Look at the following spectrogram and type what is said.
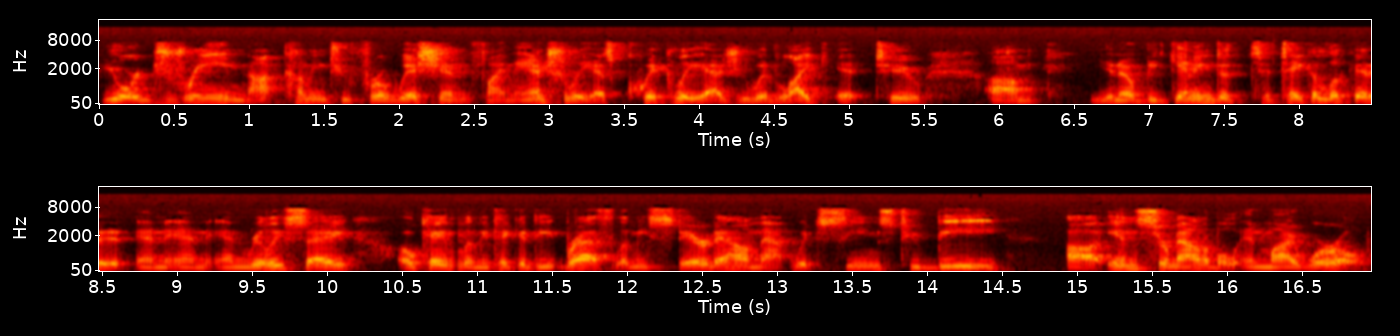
your dream not coming to fruition financially as quickly as you would like it to um, you know beginning to, to take a look at it and and and really say okay let me take a deep breath. Let me stare down that which seems to be uh, insurmountable in my world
